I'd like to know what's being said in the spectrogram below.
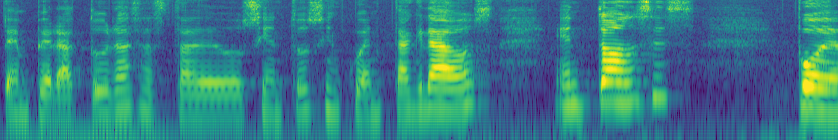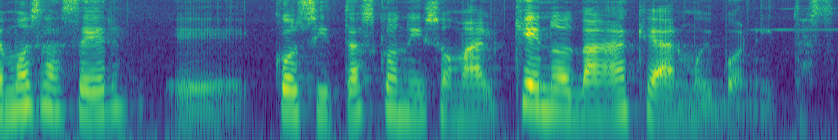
temperaturas hasta de 250 grados, entonces podemos hacer eh, cositas con isomal que nos van a quedar muy bonitas.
